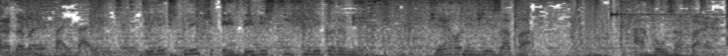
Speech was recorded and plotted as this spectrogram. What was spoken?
À demain. Il explique et démystifie l'économie. Pierre-Olivier Zappa, à vos affaires.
